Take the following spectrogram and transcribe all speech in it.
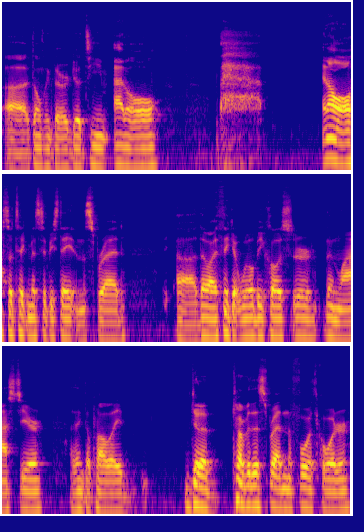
Uh, don't think they're a good team at all. And I'll also take Mississippi State in the spread, uh, though I think it will be closer than last year. I think they'll probably get a cover this spread in the fourth quarter.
